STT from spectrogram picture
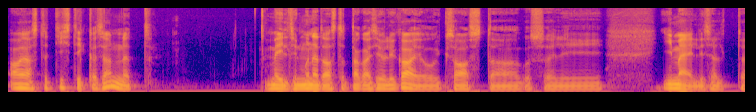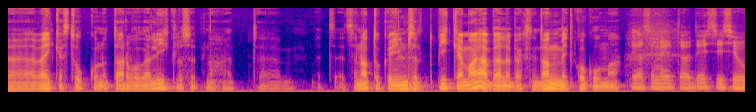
aja statistika see on, et meil siin mõned aastad tagasi oli ka ju üks aasta, kus oli imeliselt äh, väikeste hukkunute arvuga liiklus, et noh, et äh, et, et see natuke ilmselt pikema aja peale peaks neid andmeid koguma. ja siin näitavad Eestis ju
